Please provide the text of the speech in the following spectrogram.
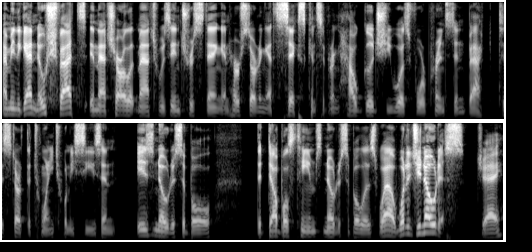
I mean, again, no Schvetz in that Charlotte match was interesting, and her starting at six, considering how good she was for Princeton back to start the 2020 season, is noticeable. The doubles team's noticeable as well. What did you notice, Jay?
